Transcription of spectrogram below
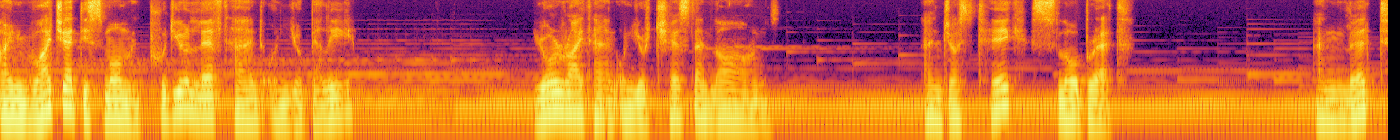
I invite you at this moment, put your left hand on your belly, your right hand on your chest and lungs, and just take slow breath. And let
